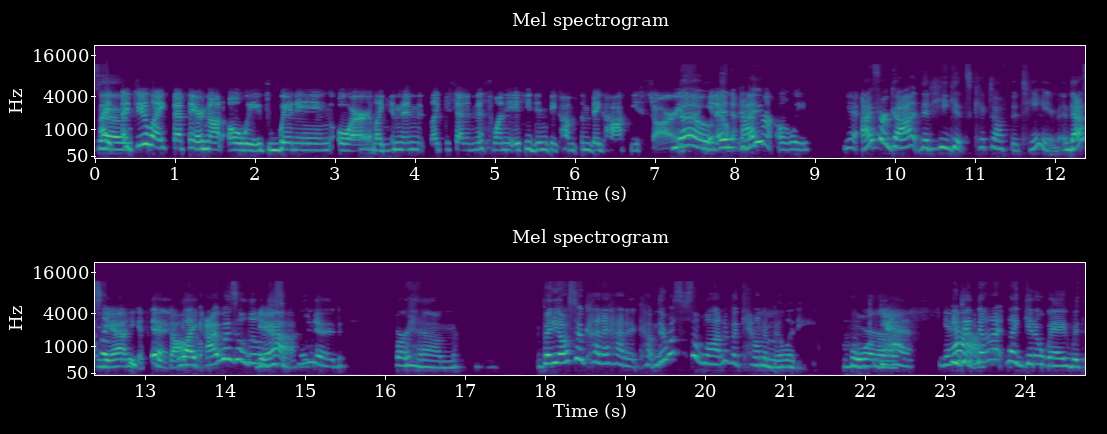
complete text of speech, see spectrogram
So I, I do like that they're not always winning or like Mhm. and then like you said in this one he didn't become some big hockey star. No, you know, and 'cause that's not always yeah. I forgot that he gets kicked off the team, and that's like Yeah, he gets kicked big. off. Like I was a little Yeah. disappointed for him, but he also kind of had it come. There was just a lot of accountability Mhm. for. yes. Yeah. He did not like get away with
